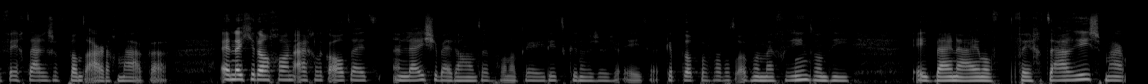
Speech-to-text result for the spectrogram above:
vegetarisch of plantaardig maken? En dat je dan gewoon eigenlijk altijd een lijstje bij de hand hebt van... Oké, dit kunnen we sowieso eten. Ik heb dat bijvoorbeeld ook met mijn vriend, want die eet bijna helemaal vegetarisch. Maar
